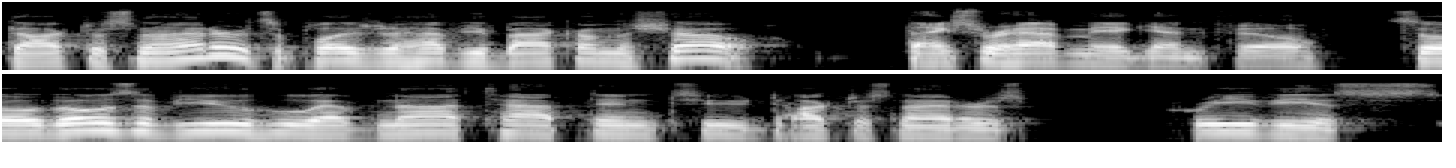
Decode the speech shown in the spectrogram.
Dr. Snyder, it's a pleasure to have you back on the show. Thanks for having me again, Phil. So those of you who have not tapped into Dr. Snyder's previous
